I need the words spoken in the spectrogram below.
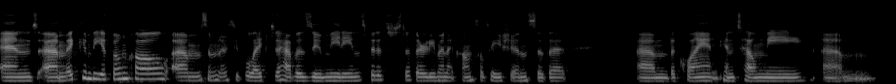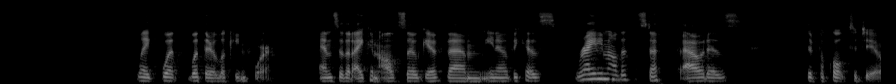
And um, it can be a phone call. Um, sometimes people like to have a Zoom meetings, but it's just a 30 minute consultation so that um, the client can tell me um, like what, what they're looking for. And so that I can also give them, you know, because writing all this stuff out is difficult to do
